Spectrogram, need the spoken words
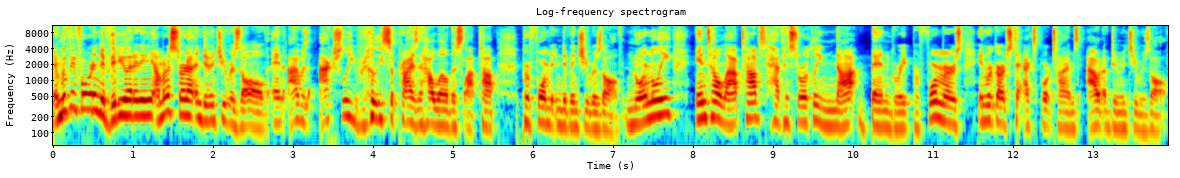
Now moving forward into video editing, I'm gonna start out in DaVinci Resolve, and I was actually really surprised at how well this laptop performed in DaVinci Resolve. Normally, Intel laptops have historically not been great performers in regards to export times out of DaVinci Resolve.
